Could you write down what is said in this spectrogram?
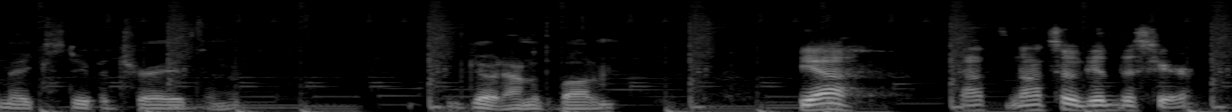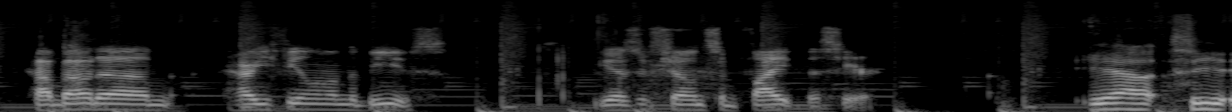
make stupid trades and go down to the bottom. Yeah, not not so good this year. How about um? How are you feeling on the Beavs? You guys have shown some fight this year. Yeah, see,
